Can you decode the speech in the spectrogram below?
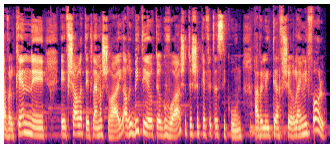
אבל כן אפשר לתת להם אשראי, הריבית תהיה יותר גבוהה, שתשקף את הסיכון, אבל היא תאפשר להם לפעול.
